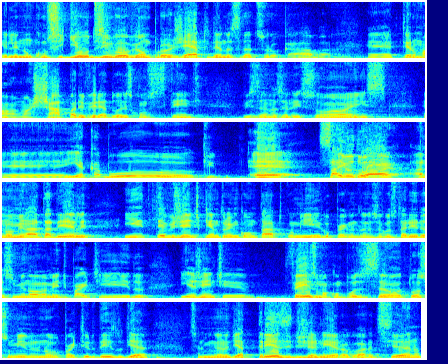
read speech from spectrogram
Ele não conseguiu desenvolver um projeto dentro da cidade de Sorocaba, é, ter uma, uma, chapa de vereadores consistente visando as eleições. É, e acabou que é, saiu do ar a nominata dele e teve gente que entrou em contato comigo perguntando se eu gostaria de assumir novamente o partido. E a gente fez uma composição. Eu estou assumindo o novo partido desde o dia se não me engano, dia 13 de janeiro agora desse ano.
